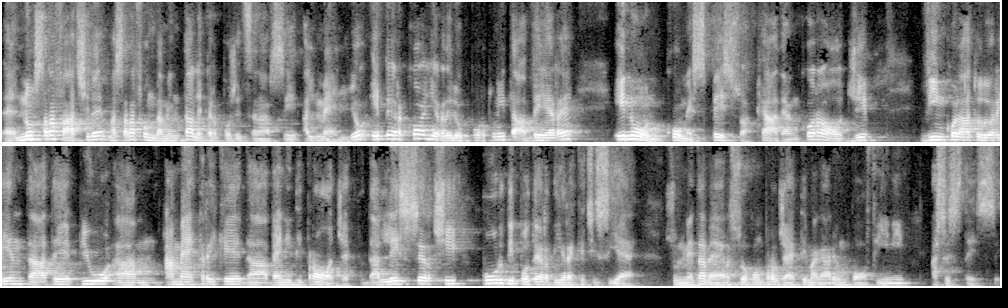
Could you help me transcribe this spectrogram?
eh, non sarà facile, ma sarà fondamentale per posizionarsi al meglio e per cogliere delle opportunità vere e non, come spesso accade ancora oggi, vincolate ed orientate più um, a metriche da vanity project, dall'esserci pur di poter dire che ci si è sul metaverso con progetti magari un po' fini a se stessi.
